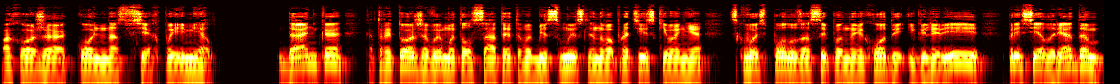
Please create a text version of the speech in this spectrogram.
Похоже, конь нас всех поимел. Данька, который тоже вымотался от этого бессмысленного протискивания сквозь полузасыпанные ходы и галереи, присел рядом,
